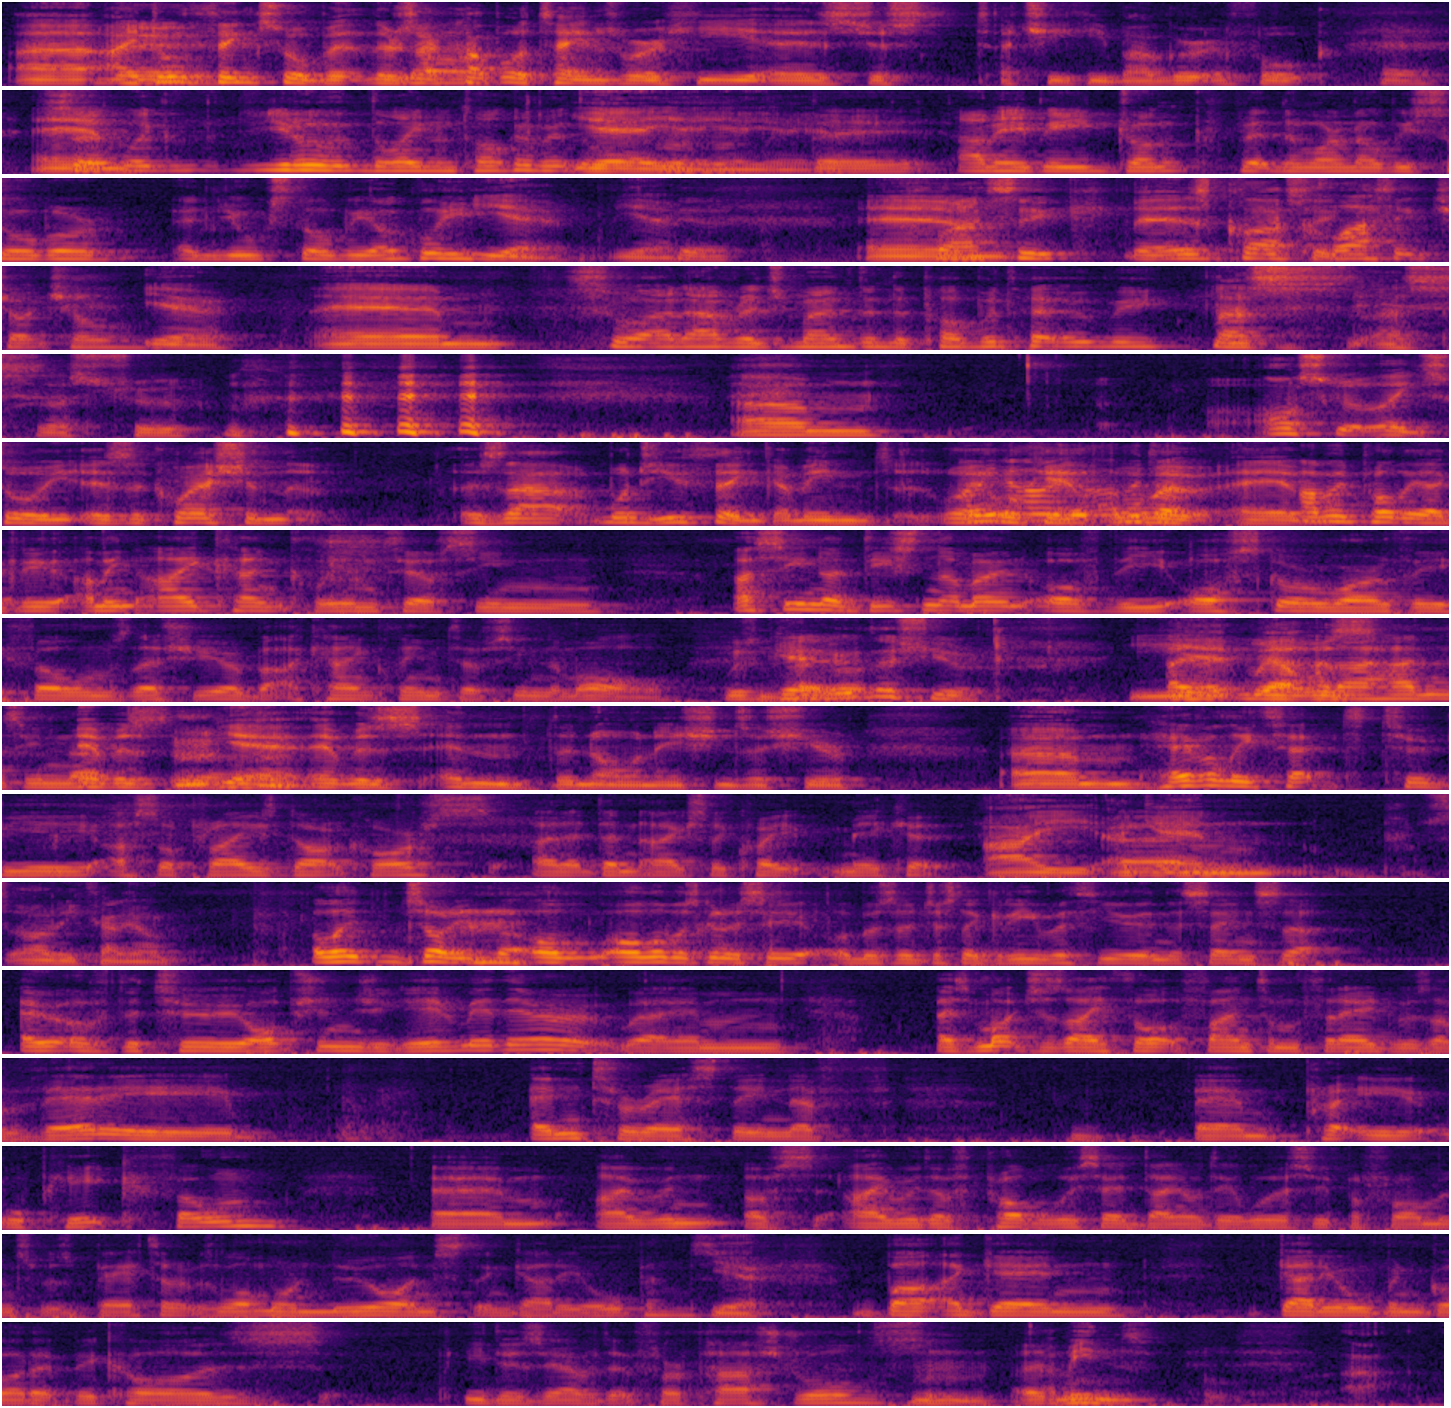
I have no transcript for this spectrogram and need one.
Uh, I don't think so, but there's a couple of times where he is just a cheeky bugger to folk. so, Um, like, you know the line I'm talking about? Yeah, yeah, yeah, yeah, yeah. The, I may be drunk, but in the morning I'll be sober, and you'll still be ugly. Yeah, yeah. Yeah. Um, Classic. It is classic. Classic Churchill. Yeah. Um, So an average man in the pub would hit at me. That's that's that's true. um, Oscar, like, so is the question: Is that what do you think? I mean, well, I mean, okay, I, I what would, about? Um, I would probably agree. I mean, I can't claim to have seen. I've seen a decent amount of the Oscar-worthy films this year, but I can't claim to have seen them all. Was Get Out this year. yeah, I, well, it and was. I hadn't seen that. It was yeah, it was in the nominations this year. Um, heavily tipped to be a surprise dark horse, and it didn't actually quite make it. I again, sorry, carry on. Sorry, but all, all I was going to say was I just agree with you in the sense that out of the two options you gave me there, um, as much as I thought Phantom Thread was a very interesting, if um, pretty opaque film, um, I wouldn't have. I would have probably said Daniel Day Lewis's performance was better. It was a lot more nuanced than Gary Oldman's. Yeah, But again, Gary Oldman got it because he deserved it for past roles. Mhm. I mean,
